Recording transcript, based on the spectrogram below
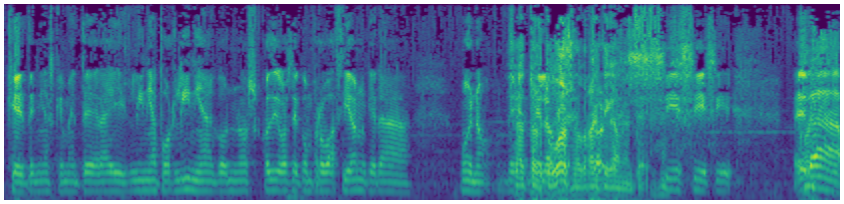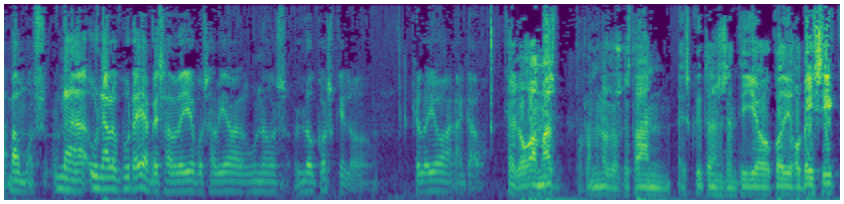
que tenías que meter ahí línea por línea con unos códigos de comprobación que era bueno de, o sea, tortuoso de prácticamente. Sí sí sí. Era vamos una, una locura y a pesar de ello pues había algunos locos que lo que lo llevaban a cabo que luego además por lo menos los que estaban escritos en sencillo código basic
